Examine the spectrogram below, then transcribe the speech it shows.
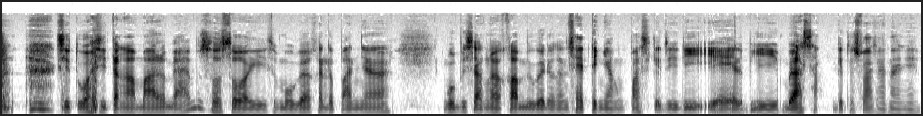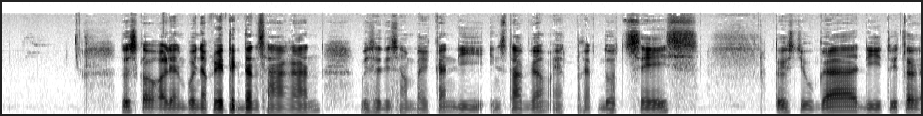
situasi tengah malam ya. I'm so sorry semoga ke depannya gue bisa ngerekam juga dengan setting yang pas gitu. Jadi ya lebih berasa gitu suasananya. Terus kalau kalian punya kritik dan saran bisa disampaikan di Instagram @pret.says terus juga di Twitter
